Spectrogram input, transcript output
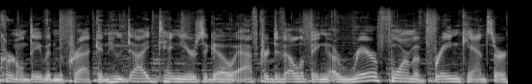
Colonel David McCracken, who died 10 years ago after developing a rare form of brain cancer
